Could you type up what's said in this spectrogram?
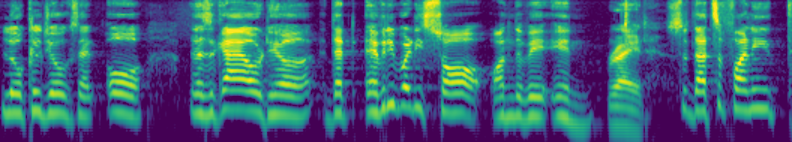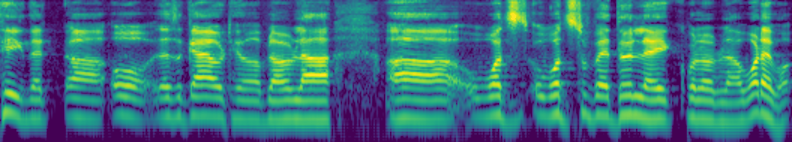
local jokes that oh there's a guy out here that everybody saw on the way in. right So that's a funny thing that uh, oh there's a guy out here blah blah blah uh, what's what's the weather like blah blah blah whatever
